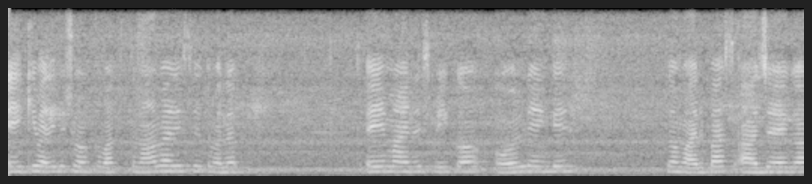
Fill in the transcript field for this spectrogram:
ए की वैल्यू को छोड़ कर बाकी तमाम वैल्यू थे तो मतलब ए माइनस बी का और लेंगे तो हमारे पास आ जाएगा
